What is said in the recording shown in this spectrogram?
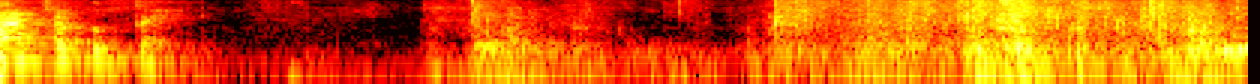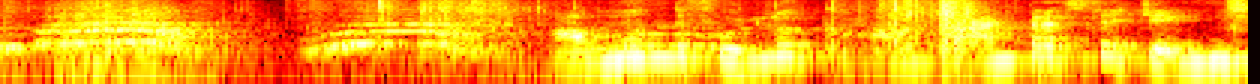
ಮ್ಯಾಚ್ ಆಗುತ್ತೆ. ಅಮ್ಮಂದು ಫುಲ್ಲು ಕಾಂಟ್ರಾಸ್ಟೇ ಚೇಂಜ್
